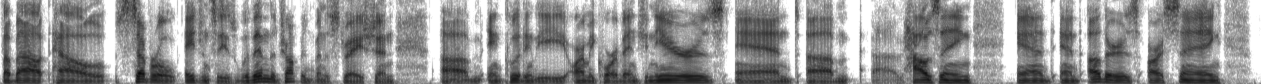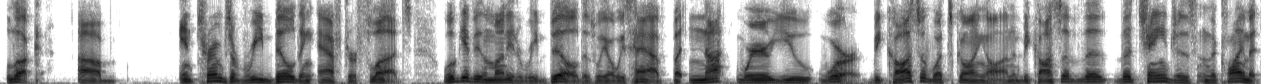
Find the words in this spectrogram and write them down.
about how several agencies within the Trump administration, um, including the Army Corps of Engineers and um, uh, housing and and others, are saying, "Look, uh, in terms of rebuilding after floods, we'll give you the money to rebuild as we always have, but not where you were because of what's going on and because of the, the changes in the climate.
